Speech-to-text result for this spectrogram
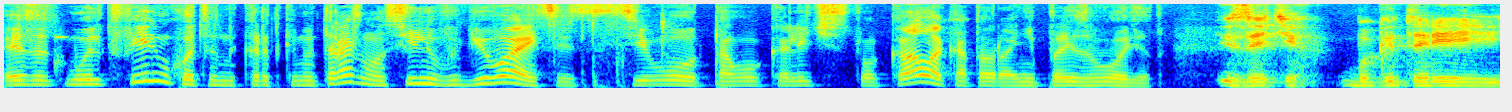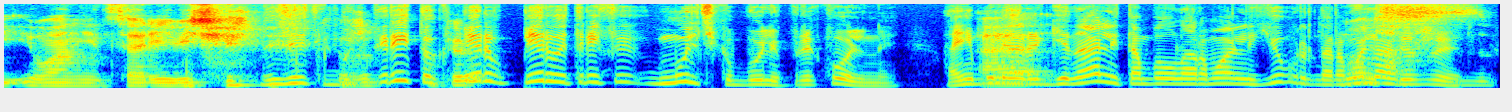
этот мультфильм, хоть он и короткометражный, он сильно выбивается из всего того количества кала, которое они производят. Из этих богатырей Ивана Царевича. Да из этих богатырей только пер- перв- первые три мультика были прикольные. Они были А- оригинальные, там был нормальный юмор, нормальный ну, у нас, сюжет.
